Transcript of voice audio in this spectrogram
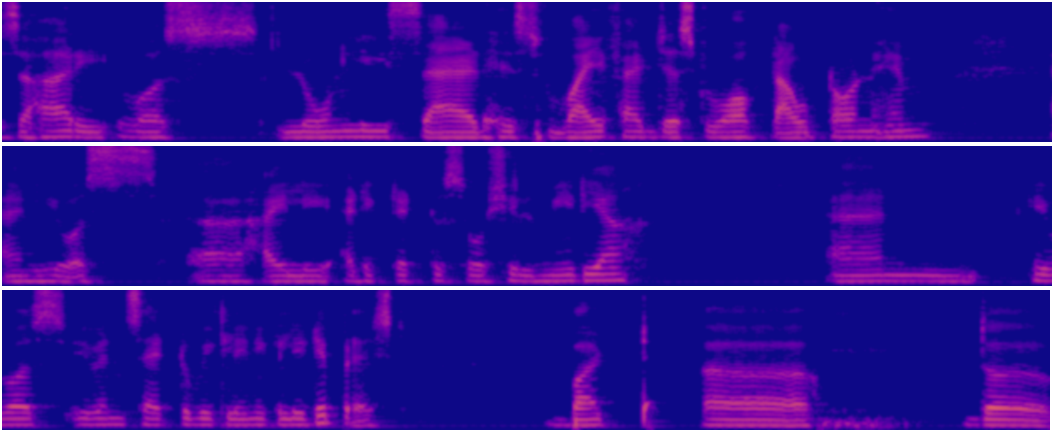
Zaharie was lonely, sad. His wife had just walked out on him, and he was uh, highly addicted to social media. And he was even said to be clinically depressed. But uh, the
